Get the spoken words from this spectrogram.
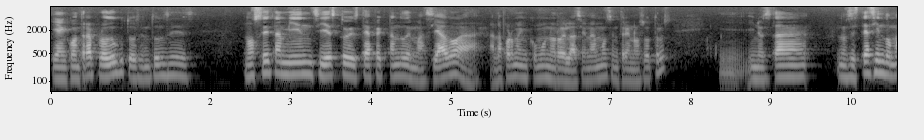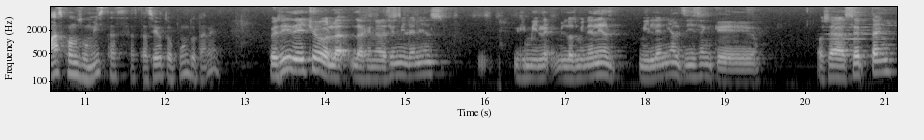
y a encontrar productos. Entonces, no sé también si esto esté afectando demasiado a, la forma en cómo nos relacionamos entre nosotros y, nos, está, nos esté haciendo más consumistas hasta cierto punto también. Pues sí, de hecho, la, generación millennials, los millennials, millennials dicen que, o sea, aceptan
